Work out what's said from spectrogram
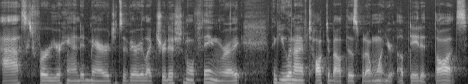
asked for your hand in marriage. It's a very like traditional thing, right? I think you and I have talked about this, but I want your updated thoughts.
